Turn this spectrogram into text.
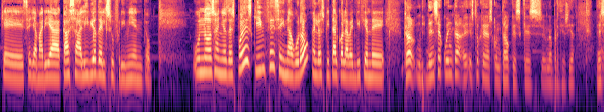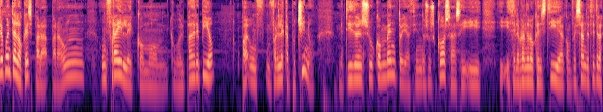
que se llamaría Casa Alivio del Sufrimiento. Unos años después, 15, se inauguró el hospital con la bendición de... Claro, dense cuenta, eh, esto que has contado que es, que es una preciosidad, dense cuenta lo que es para, para un, un fraile como, como el Padre Pío, un, fraile capuchino, metido en su convento y haciendo sus cosas y, y, y celebrando la Eucaristía, confesando, etcétera,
